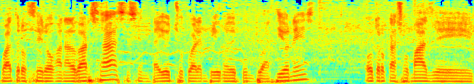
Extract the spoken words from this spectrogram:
4-0 gana el Barça, 68-41 de puntuaciones. Otro caso más de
